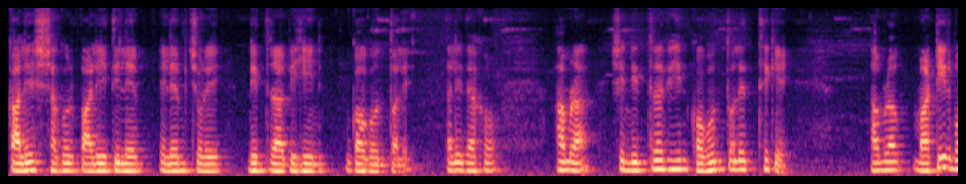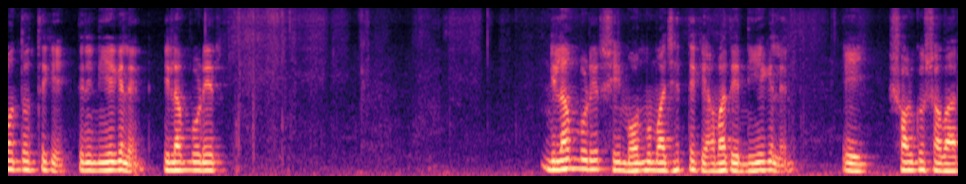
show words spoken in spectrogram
কালের সাগর পালিয়ে দিলেম, এলেম চড়ে নিদ্রাবিহীন গগনতলে। তাহলে দেখো, আমরা সেই নিদ্রাবিহীন গগনতলের থেকে আমরা মাটির বন্ধন থেকে তিনি নিয়ে গেলেন নীলাম্বরের নীলাম্বরের সেই মর্ম মাঝের থেকে আমাদের নিয়ে গেলেন এই স্বর্গসভার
